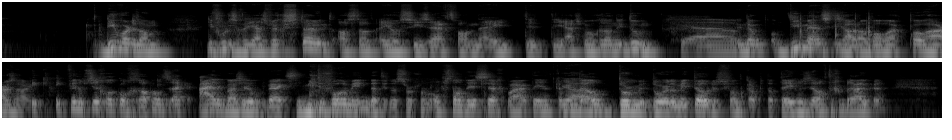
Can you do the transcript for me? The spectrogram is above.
Die worden dan. Die voelen zich juist weer gesteund als dat EOC zegt van nee, dit, die apps mogen dat niet doen. Ja, denk op die mensen die zouden ook wel echt pro haar zijn. ik, ik vind op zich ook wel grappig. Want het is eigenlijk, eigenlijk waar ze op werkt, is die mythevorming. Dat dit een soort van opstand is, zeg maar, tegen het kapitaal. Door, door de methodes van het kapitaal tegen zichzelf te gebruiken.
